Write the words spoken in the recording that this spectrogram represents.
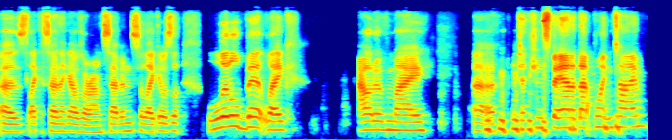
as like I said, I think I was around seven, so like it was a little bit like out of my uh, attention span at that point in time.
